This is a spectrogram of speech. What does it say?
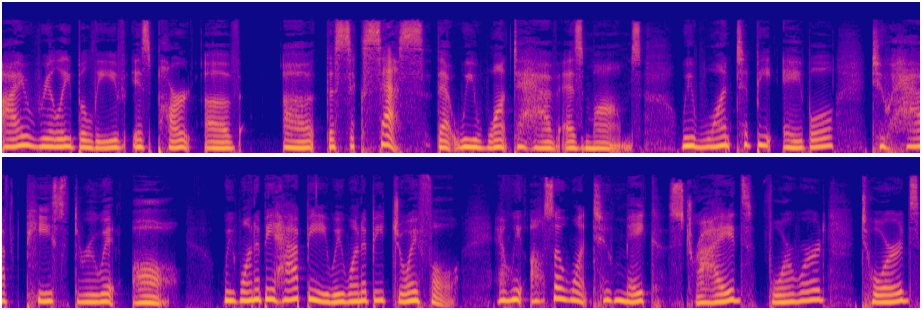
I really believe is part of uh, the success that we want to have as moms. We want to be able to have peace through it all. We want to be happy. We want to be joyful. And we also want to make strides forward towards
